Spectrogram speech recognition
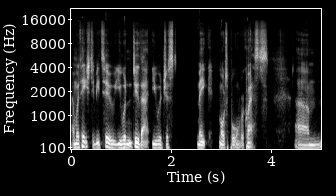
And with http2 you wouldn't do that. You would just make multiple requests um,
